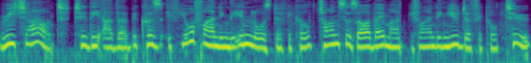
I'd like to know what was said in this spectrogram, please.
reach out to the other because if you're finding the in-laws difficult, chances are they might be finding you difficult too.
